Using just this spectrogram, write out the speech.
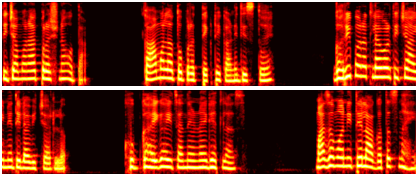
तिच्या मनात प्रश्न होता का मला तो प्रत्येक ठिकाणी दिसतोय? घरी परतल्यावर तिच्या आईने तिला विचारलं खूप घाईघाईचा निर्णय घेतलास. माझं मन इथे लागतच नाही.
